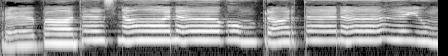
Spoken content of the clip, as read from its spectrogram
പ്രഭാത സ്നാനവും പ്രാർത്ഥനയും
